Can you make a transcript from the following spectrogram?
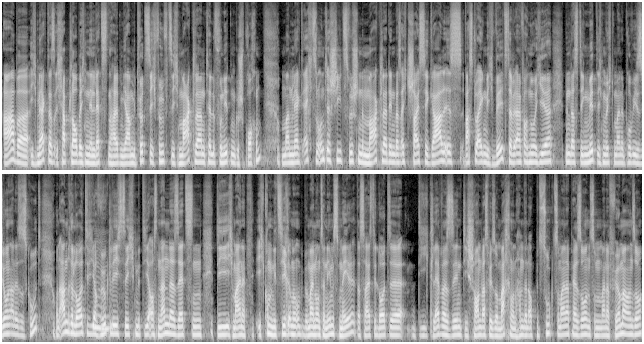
Aber ich merke das, ich habe, glaube ich, in den letzten halben Jahren mit 40, 50 Maklern telefoniert und gesprochen. Und man merkt echt so einen Unterschied zwischen einem Makler, dem das echt scheißegal ist, was du eigentlich willst. Der will einfach nur hier, nimm das Ding mit, ich möchte meine Provision, alles ist gut. Und andere Leute, die mhm. auch wirklich sich mit dir auseinandersetzen, die, ich meine, ich kommuniziere immer über meine Unternehmensmail. Das heißt, die Leute, die clever sind, die schauen, was wir so machen und haben dann auch Bezug zu meiner Person, zu meiner Firma und so.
